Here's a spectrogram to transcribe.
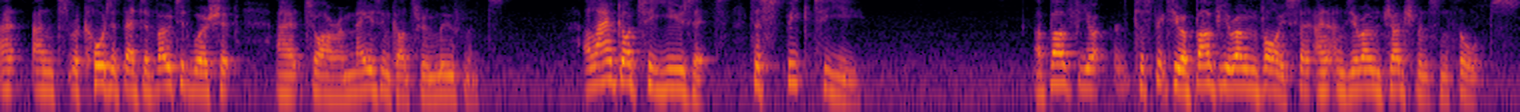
and, and, recorded their devoted worship uh, to our amazing God through movement. Allow God to use it to speak to you above your to speak to you above your own voice and, and your own judgments and thoughts.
